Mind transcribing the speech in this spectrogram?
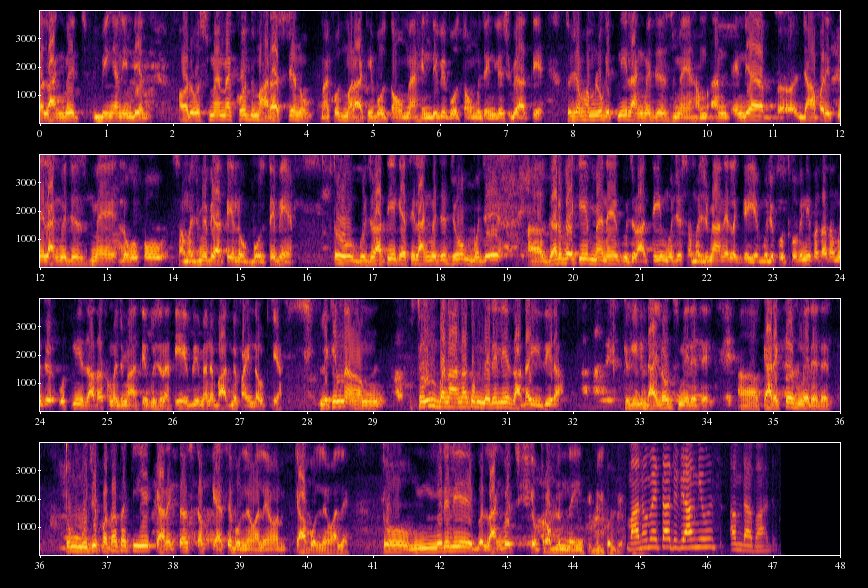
language being an Indian और उसमें मैं खुद महाराष्ट्रियन हूँ, मैं खुद मराठी बोलता हूँ, मैं हिंदी भी बोलता हूँ, मुझे इंग्लिश भी आती है। तो जब हम लोग इतनी लैंग्वेजेस में, हम इंडिया जहाँ पर इतने लैंग्वेजेस में लोगों को समझ में भी आती है, लोग बोलते भी हैं तो गुजराती एक ऐसी लैंग्वेज है जो मुझे गर्व है कि मैंने गुजराती मुझे समझ में आने लग गई है। मुझे खुद को भी नहीं पता था, मुझे उतनी ज़्यादा समझ में आती है गुजराती, ये भी मैंने बाद में फाइंड आउट किया। लेकिन फिल्म बनाना तो मेरे लिए ज़्यादा ईजी रहा क्योंकि डायलॉग्स मेरे थे कैरेक्टर्स मेरे थे तो मुझे पता था कि ये कैरेक्टर्स कब कैसे बोलने वाले हैं और क्या बोलने वाले तो मेरे लिए लैंग्वेज की प्रॉब्लम नहीं थी बिल्कुल भी मानो मेहता दिव्यांग न्यूज़ अहमदाबाद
